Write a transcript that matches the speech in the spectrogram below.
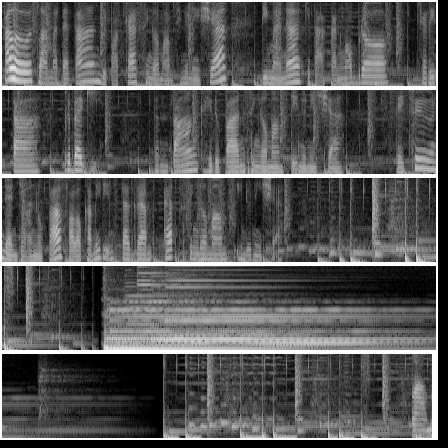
Halo, selamat datang di podcast Single Moms Indonesia di mana kita akan ngobrol, cerita, berbagi tentang kehidupan single moms di Indonesia. Stay tune dan jangan lupa follow kami di Instagram at Single Moms Indonesia.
